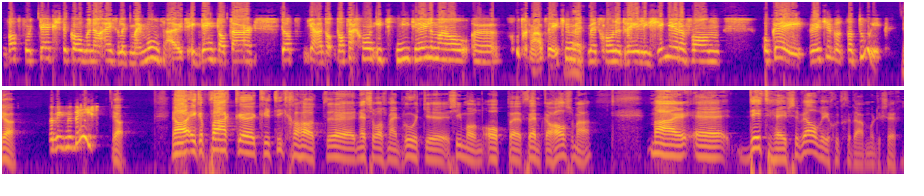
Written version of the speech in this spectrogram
wat voor teksten komen nou eigenlijk mijn mond uit. Ik denk dat daar, dat, ja, dat, dat daar gewoon iets niet helemaal eh, goed gaat, weet je. Nee. Met, met gewoon het realiseren van, oké, weet je, wat, dat doe ik. ja, Waar ben ik mee bezig? ja. Nou, ik heb vaak eh, kritiek gehad, eh, net zoals mijn broertje Simon, op eh, Femke Halsema. Maar dit heeft ze wel weer goed gedaan, moet ik zeggen.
